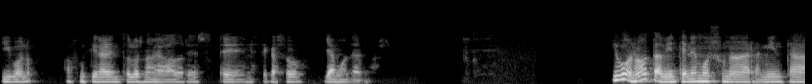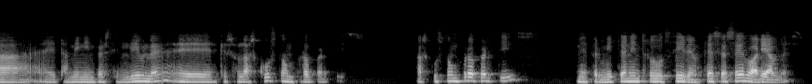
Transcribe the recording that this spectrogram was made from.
y bueno, va a funcionar en todos los navegadores, eh, en este caso ya modernos. Y bueno, también tenemos una herramienta eh, también imprescindible que son las Custom Properties. Las Custom Properties me permiten introducir en CSS variables.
